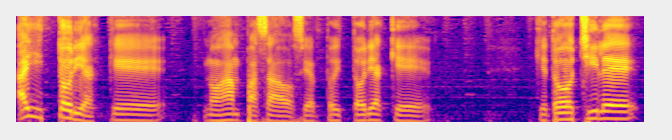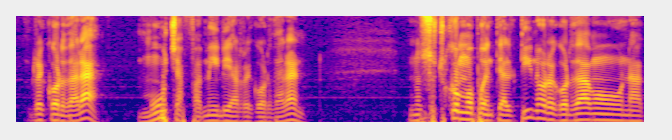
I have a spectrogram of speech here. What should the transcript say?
hay historias que nos han pasado, ¿cierto? Historias que, que todo Chile recordará, muchas familias recordarán. Nosotros como Puente Altino recordamos una,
